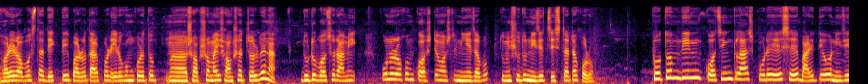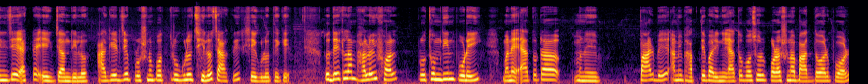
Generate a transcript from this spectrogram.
ঘরের অবস্থা দেখতেই পারো। তারপর এরকম করে তো সব সময় সংসার চলবে না। দুটো বছর আমি কোনো রকম কষ্টে মষ্টে নিয়ে যাব। তুমি শুধু নিজের চেষ্টাটা করো। প্রথম দিন কোচিং ক্লাস করে এসে বাড়িতেও নিজে নিজে একটা এক্সাম দিল। আগের যে প্রশ্নপত্রগুলো ছিল চাকরির সেগুলো থেকে। তো দেখলাম ভালোই ফল। প্রথম দিন পড়েই মানে এতটা মানে পারবে আমি ভাবতে পারিনি। এত বছর পড়াশোনা বাদ দেওয়ার পর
